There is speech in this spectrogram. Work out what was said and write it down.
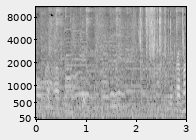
おうかなと思って。これかな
